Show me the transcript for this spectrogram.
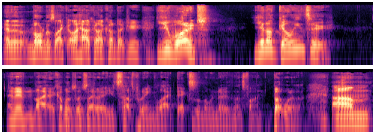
and then Mulder's like, "Oh, how can I contact you? You won't. You're not going to." And then, like a couple of episodes later, he starts putting like X's on the windows, and that's fine. But whatever. Um,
